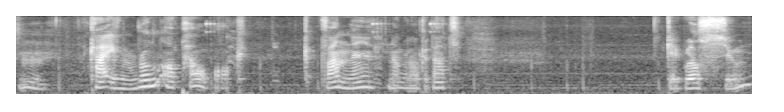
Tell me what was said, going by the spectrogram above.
Hmm. I can't even run or power walk. Got a Van there. Not gonna look at that. Get well soon.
